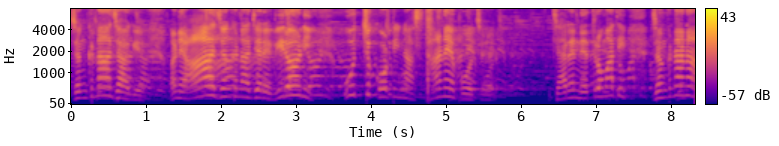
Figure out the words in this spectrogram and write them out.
જંખના જાગે અને આ જંખના જ્યારે વિરહની ઉચ્ચ કોટીના સ્થાને પહોંચે જ્યારે નેત્રોમાંથી ઝંખનાના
